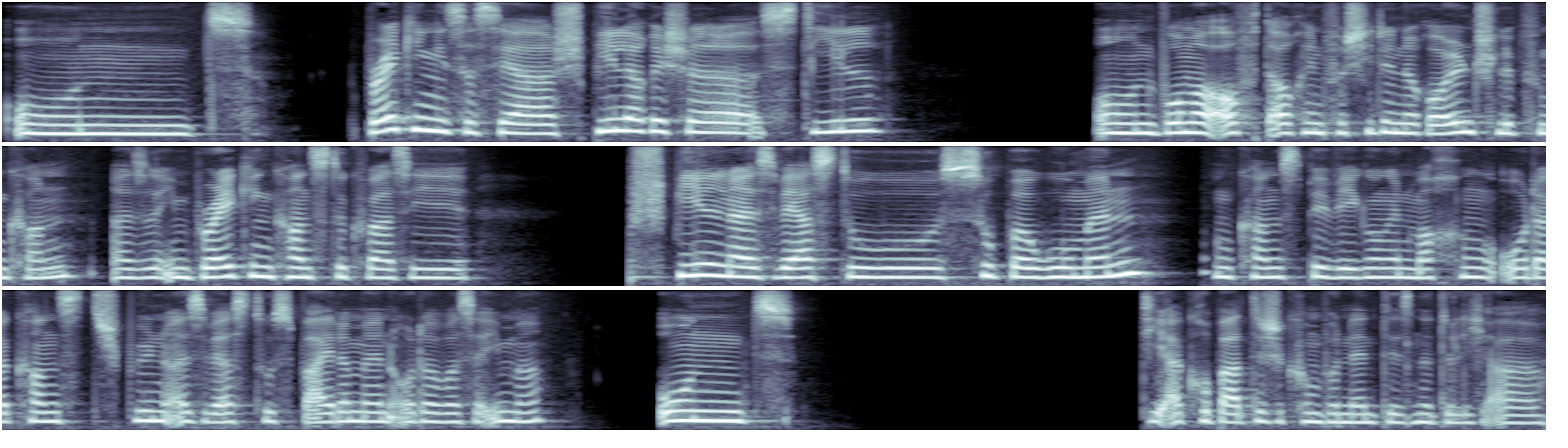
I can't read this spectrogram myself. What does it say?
Und Breaking ist ein sehr spielerischer Stil und wo man oft auch in verschiedene Rollen schlüpfen kann. Also im Breaking kannst du quasi spielen, als wärst du Superwoman und kannst Bewegungen machen oder kannst spielen, als wärst du Spider-Man oder was auch immer. Und die akrobatische Komponente ist natürlich auch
